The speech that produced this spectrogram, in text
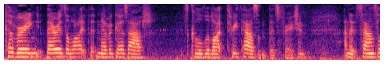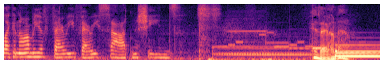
covering There Is a Light That Never Goes Out. It's called the Light 3000, this version. And it sounds like an army of very, very sad machines. Here they are now.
